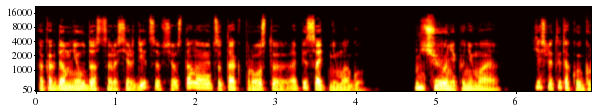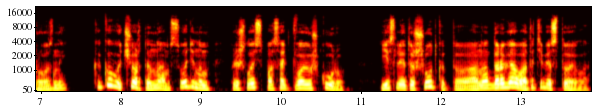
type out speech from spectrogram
а когда мне удастся рассердиться, все становится так просто, описать не могу». «Ничего не понимаю. Если ты такой грозный, какого черта нам с Одином пришлось спасать твою шкуру? Если это шутка, то она дороговато тебе стоила».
